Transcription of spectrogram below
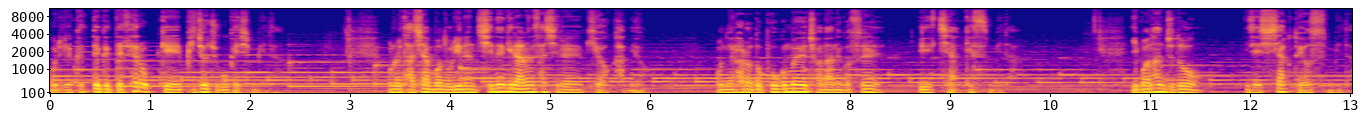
우리를 그때그때 새롭게 빚어주고 계십니다. 오늘 다시 한번 우리는 진흙이라는 사실을 기억하며 오늘 하루도 복음을 전하는 것을 잃지 않겠습니다. 이번 한 주도 이제 시작되었습니다.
